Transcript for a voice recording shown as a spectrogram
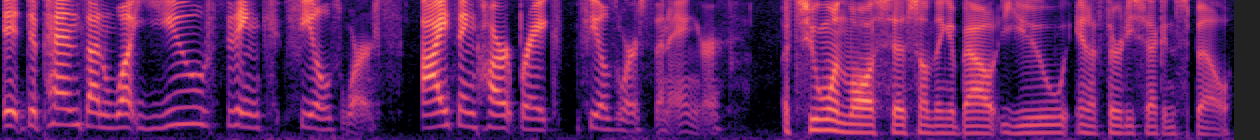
it depends on what you think feels worse. I think heartbreak feels worse than anger. A 2 1 loss says something about you in a 30 second spell.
